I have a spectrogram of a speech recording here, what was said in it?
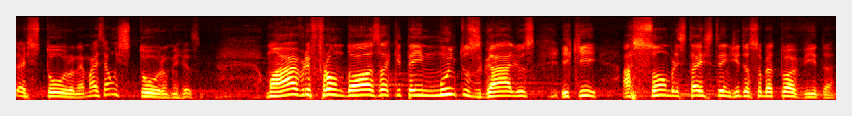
é estouro, né? Mas é um estouro mesmo. Uma árvore frondosa que tem muitos galhos e que a sombra está estendida sobre a tua vida.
